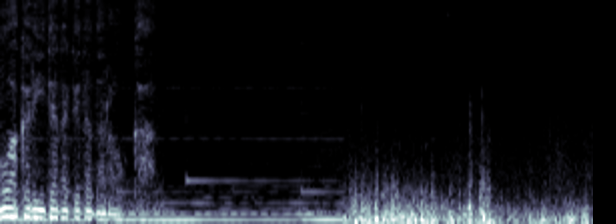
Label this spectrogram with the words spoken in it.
お分かりいただけただろうか。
